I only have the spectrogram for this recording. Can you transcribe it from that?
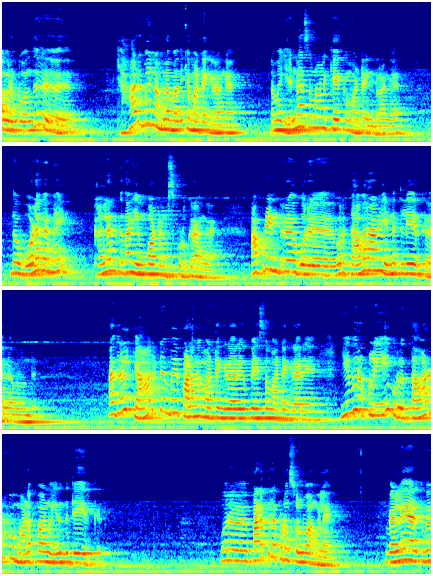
அவருக்கு வந்து யாருமே நம்மளை மதிக்க மாட்டேங்கிறாங்க. நம்ம என்ன சொன்னாலும் கேட்க மாட்டேங்கிறாங்க இந்த உலகமே கலருக்கு தான் இம்பார்ட்டன்ஸ் கொடுக்குறாங்க. அப்படின்ற ஒரு ஒரு தவறான எண்ணத்திலே இருக்கிறார் அவர் வந்து. அதனால் யார்கிட்டையும் போய் பழக மாட்டேங்கிறாரு பேச மாட்டேங்கிறாரு. இவருக்குள்ளேயே ஒரு தாழ்வு மனப்பான்மை இருந்துகிட்டே இருக்கு. ஒரு படத்தில் கூட சொல்லுவாங்களே வெள்ளையாக இருக்கவே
